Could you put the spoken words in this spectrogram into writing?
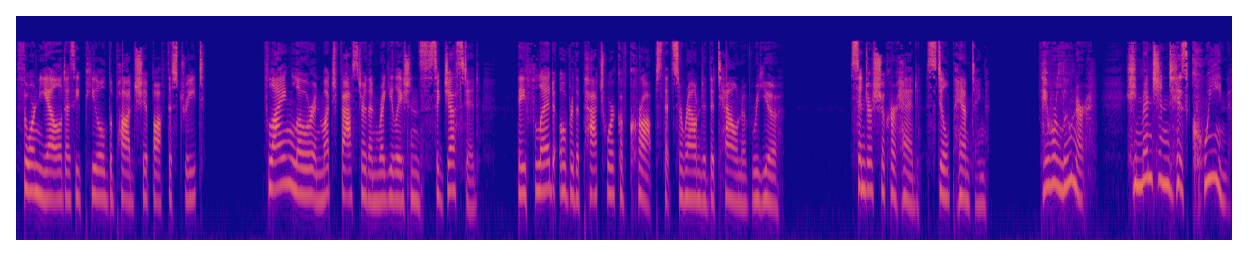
Thorn yelled as he peeled the pod ship off the street. Flying lower and much faster than regulations suggested, they fled over the patchwork of crops that surrounded the town of Rieux. Cinder shook her head, still panting. They were lunar. He mentioned his queen.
